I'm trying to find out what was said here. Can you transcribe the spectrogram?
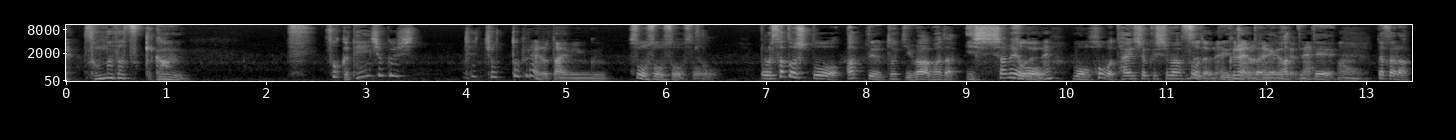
えそんな経つっけか、うん。そっか転職してちょっとぐらいのタイミング。そうそうそうそう。そう。俺サトシと会ってる時はまだ1社目うだよね。もうほぼ退職しますそうっていうだよね。ぐらいのタイミングだ状態で会っててったよね、うん、だから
